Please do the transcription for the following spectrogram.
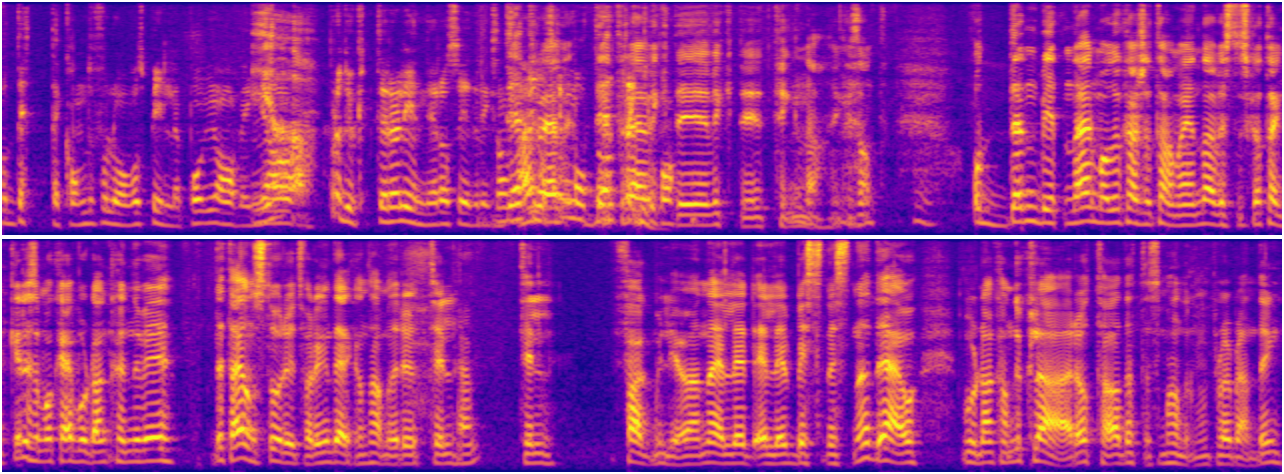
og dette kan du få lov å spille på uavhengig Ja. av produkter og linjer osv. Det tror jeg, det tror jeg er en viktig, viktig ting. da, ikke sant? Og den biten der må du kanskje ta med inn da, hvis du skal tenke. liksom, ok, hvordan kunne vi... Dette er jo en stor utfordring dere kan ta med dere ut til, Ja. til fagmiljøene eller, eller businessene. Det er jo hvordan kan du klare å ta dette som handler om employer branding,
